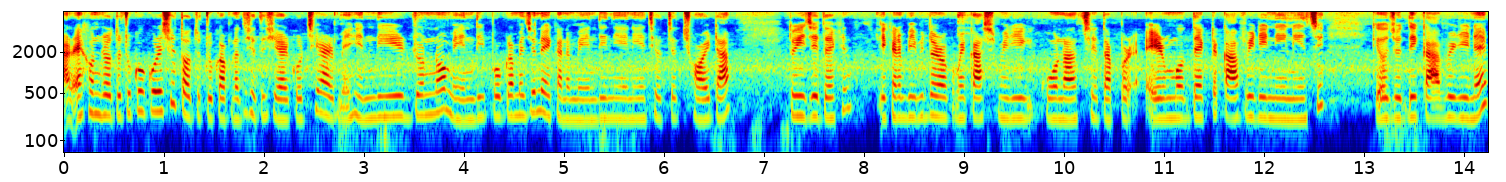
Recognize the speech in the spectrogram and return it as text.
আর এখন যতটুকু করেছি, ততটুকু আপনাদের সাথে শেয়ার করছি। আর মেহেন্দির জন্য, মেহেন্দি প্রোগ্রামের জন্য এখানে মেহেন্দি নিয়ে নিয়েছি হচ্ছে ছয়টা। তো এই যে দেখেন, এখানে বিভিন্ন রকমের কাশ্মীরি কোন আছে। তারপর এর মধ্যে একটা কাফেরি নিয়ে নিয়েছি। কেউ যদি কাবেরি নেয়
